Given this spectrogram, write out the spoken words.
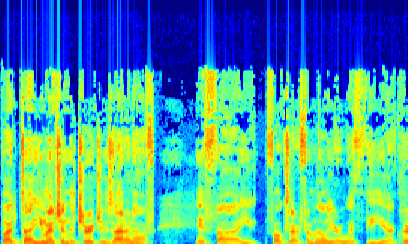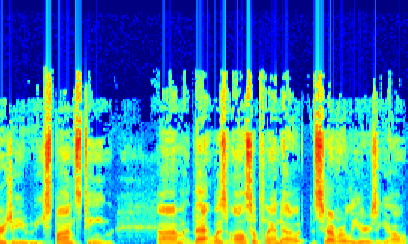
but uh, you mentioned the churches. I don't know if if uh, you folks are familiar with the uh, clergy response team, um, that was also planned out several years ago.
